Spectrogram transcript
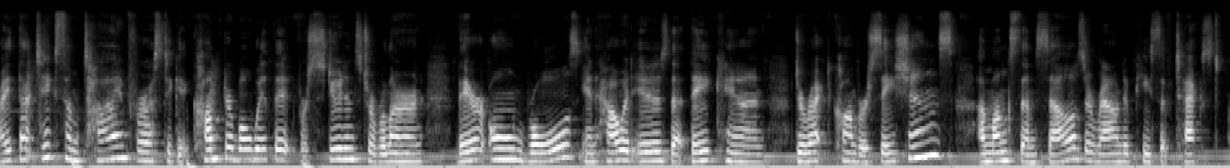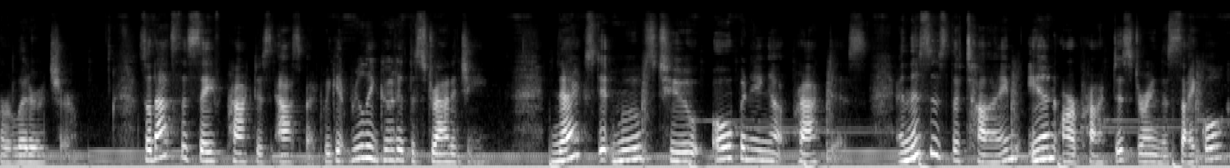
right? That takes some time for us to get comfortable with it, for students to learn their own roles in how it is that they can direct conversations amongst themselves around a piece of text or literature. So that's the safe practice aspect. We get really good at the strategy. Next, it moves to opening up practice. And this is the time in our practice during the cycle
